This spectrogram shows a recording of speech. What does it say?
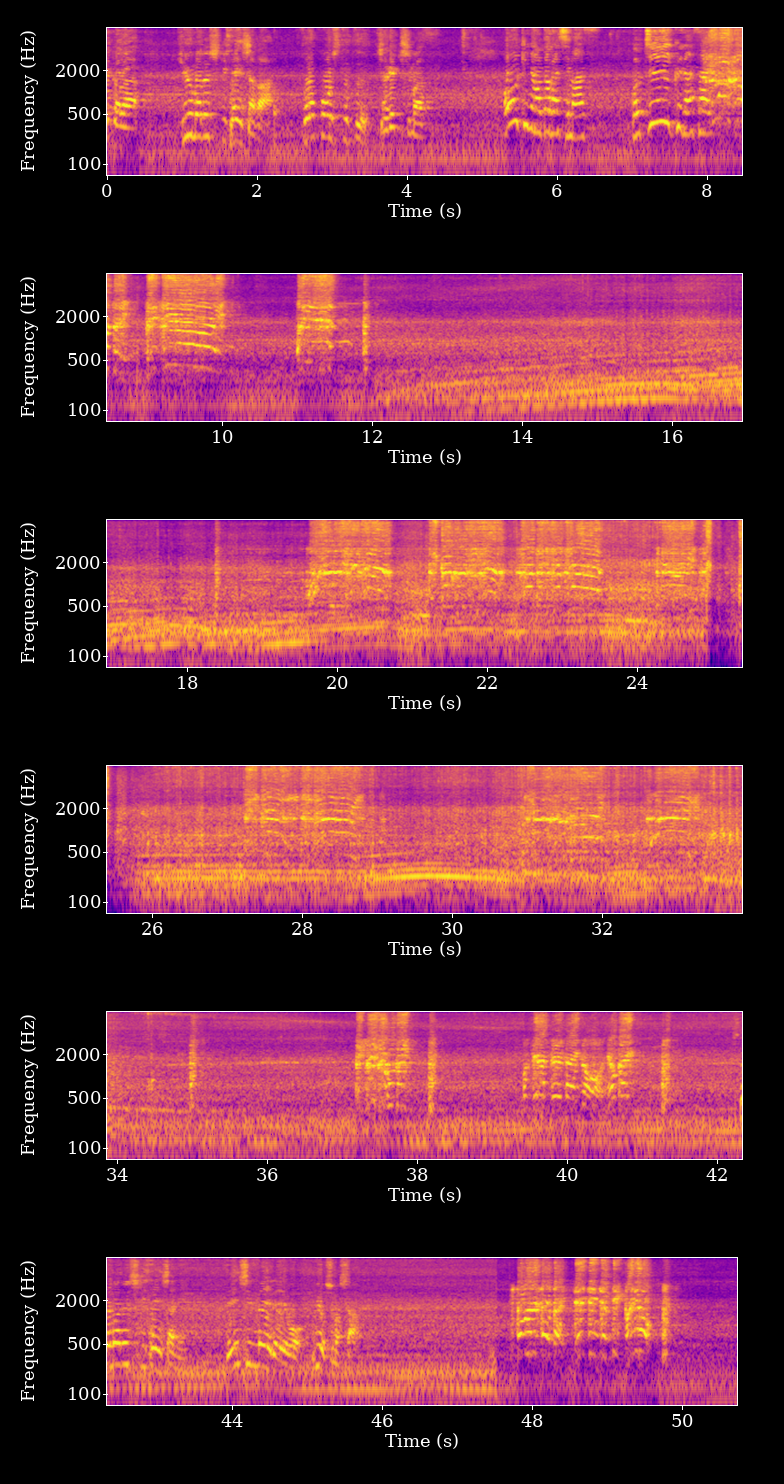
れから90式戦車が走行しつつ射撃します。大きな音がします。ご注意ください。こちら中隊長了解一丸式戦車に前進命令を付与しました一丸小隊前進準備完了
